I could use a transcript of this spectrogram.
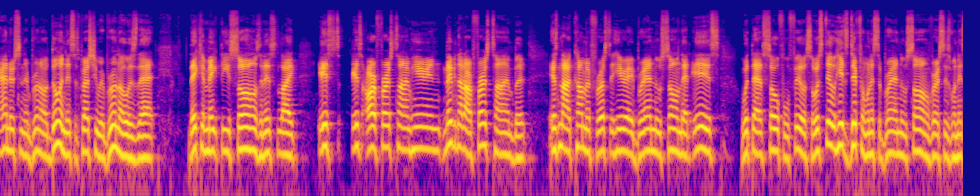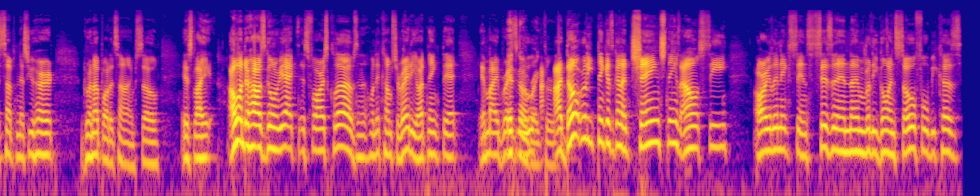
anderson and bruno doing this especially with bruno is that they can make these songs and it's like it's it's our first time hearing maybe not our first time but it's not coming for us to hear a brand new song that is with that soulful feel so it still hits different when it's a brand new song versus when it's something that you heard growing up all the time. So it's like i wonder how it's going to react as far as clubs and when it comes to radio. I think that it might break It's gonna break through. I, I don't really think it's gonna change things. I don't see Ari Lennox and SZA and them really going soulful because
